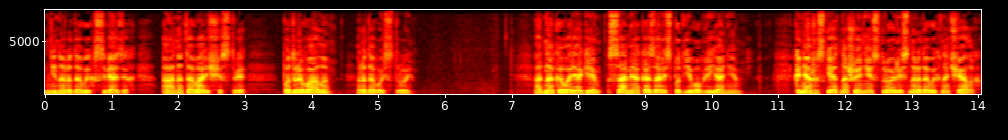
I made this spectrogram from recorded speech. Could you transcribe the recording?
не на родовых связях, а на товариществе, подрывало родовой строй. Однако варяги сами оказались под его влиянием. Княжеские отношения строились на родовых началах.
